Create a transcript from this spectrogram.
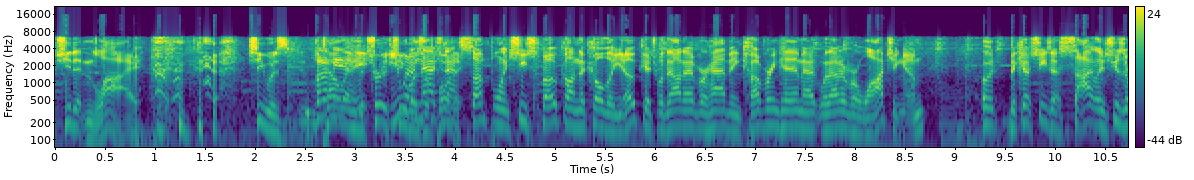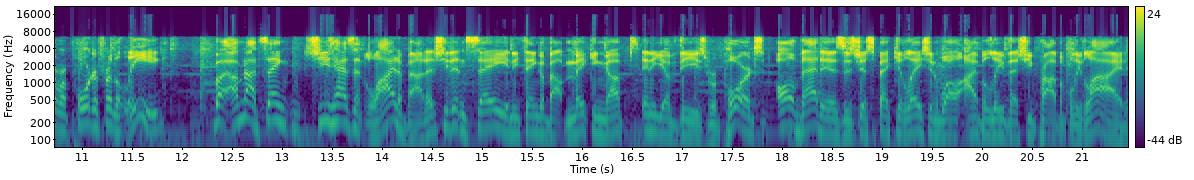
she didn't lie. she was But telling I mean, the truth. You she would was imagine reporting. at some point she spoke on Nikola Jokic without ever having covering him, without ever watching him, But- because she's a silent, she's a reporter for the league. But I'm not saying she hasn't lied about it. She didn't say anything about making up any of these reports. All that is is just speculation. Well, I believe that she probably lied,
